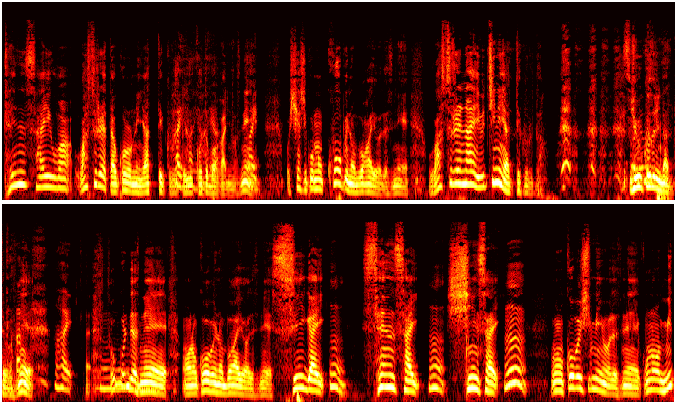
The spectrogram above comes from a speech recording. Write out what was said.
天才は忘れた頃にやってくるという言葉がありますね。しかしこの神戸の場合はですね、忘れないうちにやってくると。いうことになってますね。はい。そこにですね、あの、神戸の場合はですね、水害、うん、戦災、うん、震災、うんこの神戸市民はですね、この三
